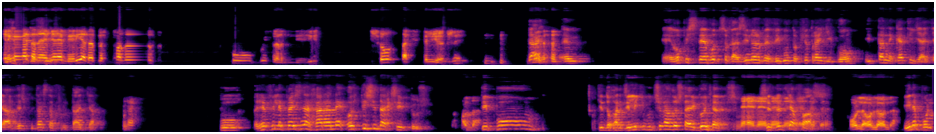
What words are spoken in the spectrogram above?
Γενικά ήταν μια εμπειρία τέλος πάντων που, που ήθελα να τη ζήσω. Εντάξει, τελείωσε. εγώ πιστεύω ότι στο καζίνο, ρε παιδί μου, το πιο τραγικό ήταν κάτι γιαγιάδες που ήταν στα φρουτάκια. Ναι. Που ρε φίλε παίζεις να χάρανε όχι τη σύνταξή τους. Τύπου και το χαρτζηλίκι που τους είχαν δώσει τα εγγόνια τους. Ναι, ναι, σε ναι, τέτοια ναι, ναι, φάση. Ναι, όλα, όλα, όλα. Είναι πολύ,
